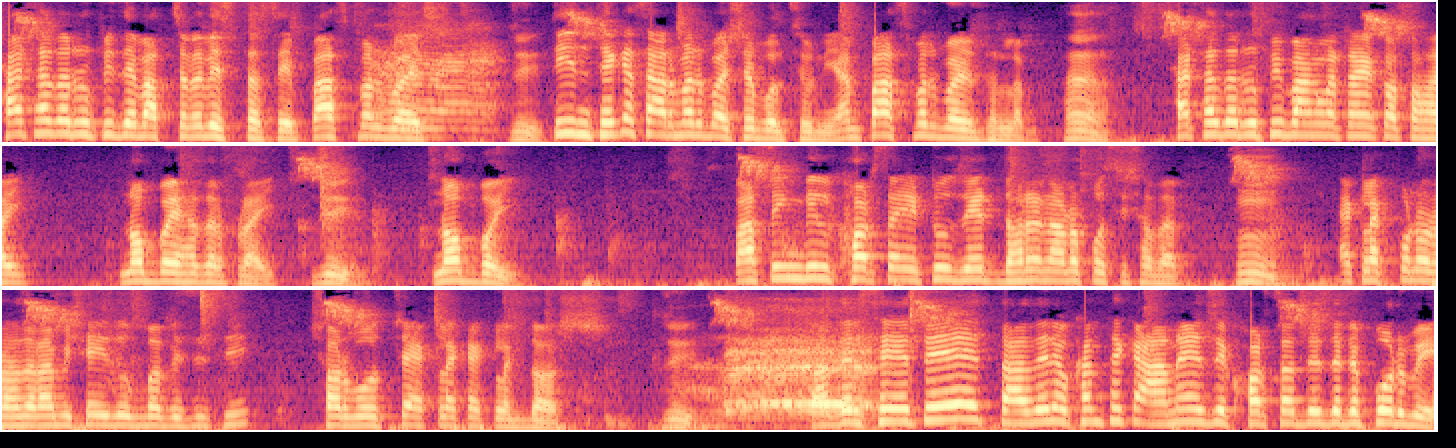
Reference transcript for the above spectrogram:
ষাট হাজার রুপি যে বাচ্চারা বেচতেছে পাঁচ মাস বয়স। জি। তিন থেকে চার মাস বয়সের বলছে উনি। আমি পাঁচ মাস বয়স ধরলাম। হ্যাঁ। ষাট হাজার রুপি বাংলা টাকায় কত হয়? নব্বই হাজার প্রায়। জি। নব্বই। পাসিং বিল খরচা এ টু জেড ধরেন আরও পঁচিশ হাজার। হুম। এক লাখ পনেরো হাজার। আমি সেই দুম্বা বেচেছি সর্বোচ্চ এক লাখ এক লাখ দশ। জি। তাদের সেতে তাদের ওখান থেকে আনে যে খরচা দিয়ে যেটা পড়বে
